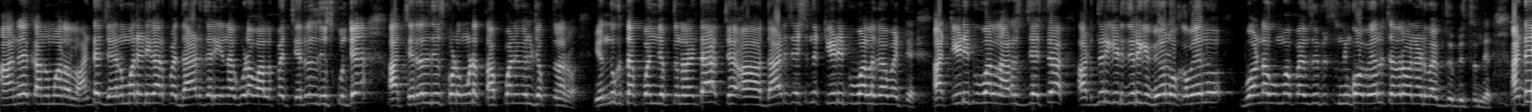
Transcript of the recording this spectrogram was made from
అనేక అనుమానాలు. అంటే జగన్మోహన్ రెడ్డి గారిపై దాడి జరిగినా కూడా వాళ్ళపై చర్యలు తీసుకుంటే ఆ చర్యలు తీసుకోవడం కూడా తప్పని వీళ్ళు చెప్తున్నారు. ఎందుకు తప్పని చెప్తున్నారంటే ఆ దాడి చేసింది టీడీపీ వాళ్ళు కాబట్టి. ఆ టీడీపీ వాళ్ళని అరెస్ట్ చేస్తే అటు తిరిగి ఇటు తిరిగి వేలు ఒక వేలు బోండా ఉమ్మ పైపు చూపిస్తుంది ఇంకో వేలు చంద్రబాబు నాయుడు వైపు చూపిస్తుంది. అంటే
